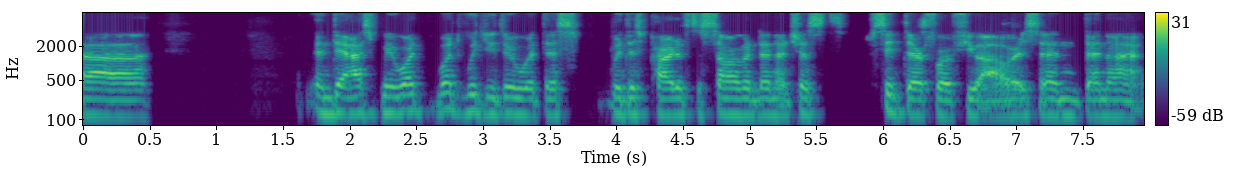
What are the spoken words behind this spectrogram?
uh, and they ask me what what would you do with this with this part of the song, and then I just sit there for a few hours, and then I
